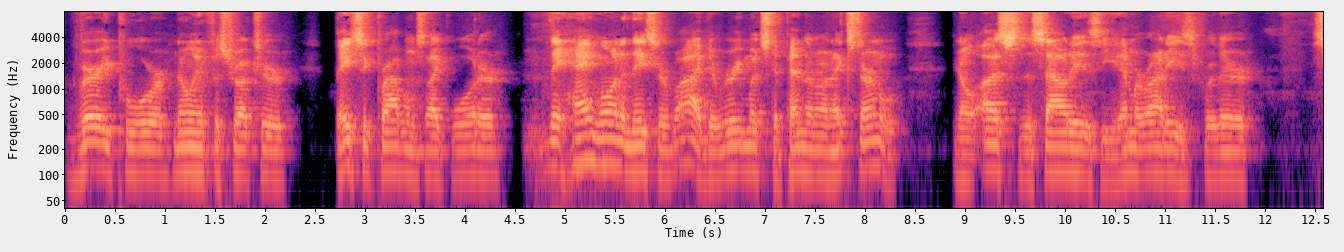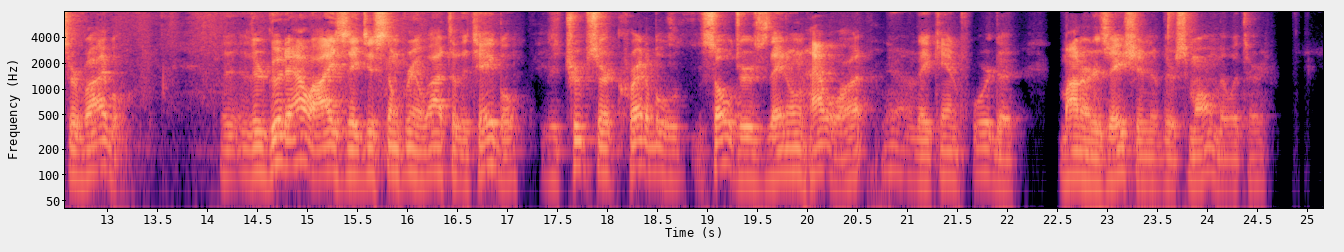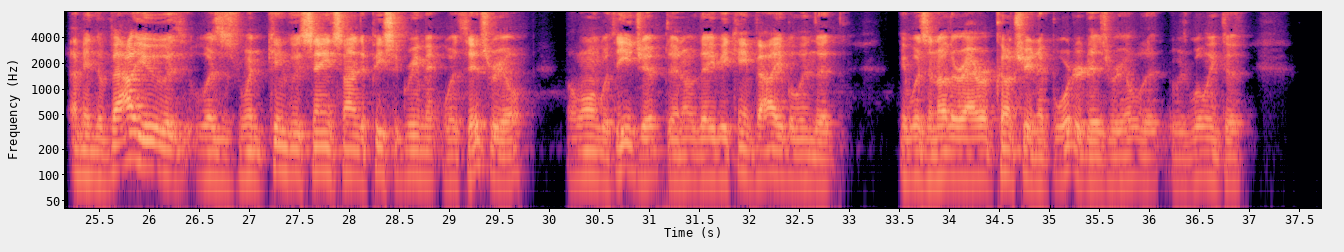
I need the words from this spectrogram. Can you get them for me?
very poor, no infrastructure, basic problems like water. They hang on and they survive. They're very much dependent on external, you know, us, the Saudis, the Emiratis for their survival. They're good allies. They just don't bring a lot to the table. The troops are credible soldiers. They don't have a lot. You know, they can't afford the modernization of their small military. I mean, the value is, was when King Hussein signed a peace agreement with Israel, along with Egypt. You know, they became valuable in that it was another Arab country and it bordered Israel that was willing to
